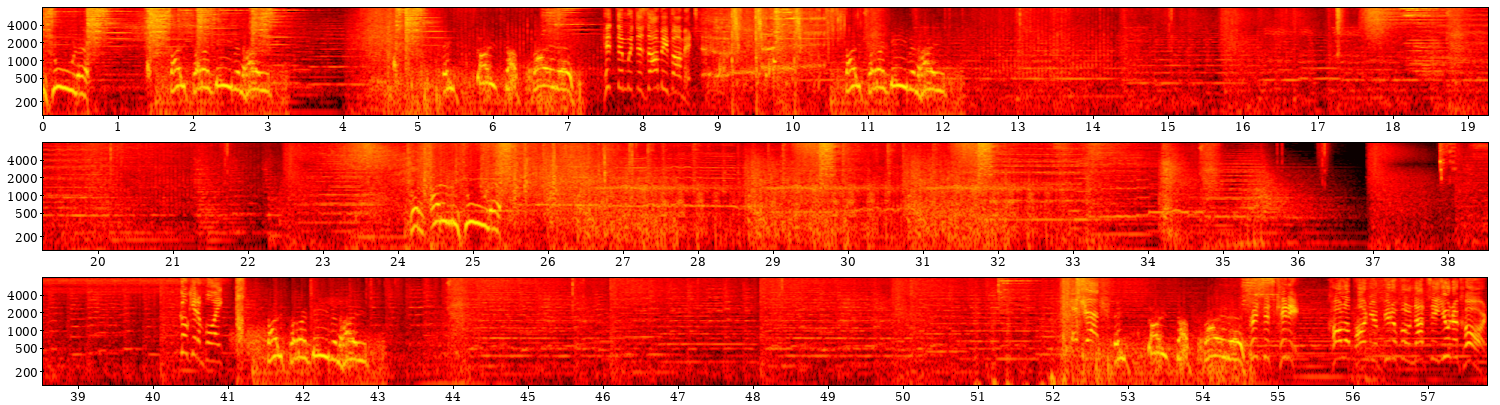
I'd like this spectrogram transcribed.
Eure Schule! Stolzer Ergebenheit! In stolzer Freude! Hit them with the zombie vomit! Stolzer Ergebenheit! Durch eure Schule! Go get him, boy! Stolzer Ergebenheit! Heads up! In stolzer Freude! Princess Kenny, call upon your beautiful Nazi unicorn!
